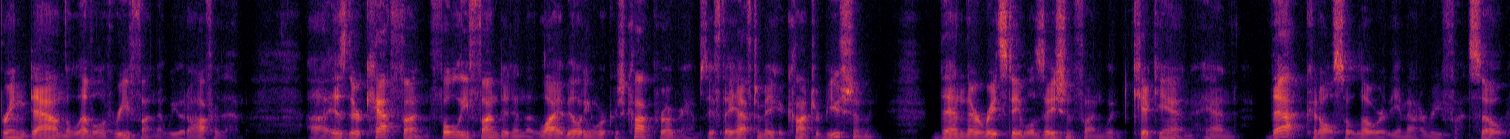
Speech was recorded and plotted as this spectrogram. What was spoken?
bring down the level of refund that we would offer them. Uh, is their CAT fund fully funded in the liability and workers' comp programs? If they have to make a contribution, then their rate stabilization fund would kick in, and that could also lower the amount of refund. So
